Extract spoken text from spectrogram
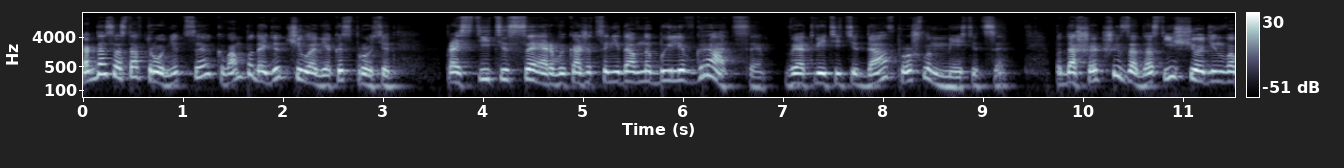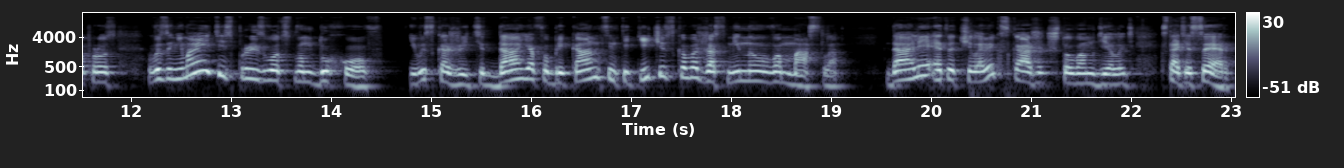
Когда состав тронется, к вам подойдет человек и спросит «Простите, сэр, вы, кажется, недавно были в Граце». Вы ответите «Да, в прошлом месяце». Подошедший задаст еще один вопрос. Вы занимаетесь производством духов? И вы скажите «Да, я фабрикант синтетического жасминового масла». Далее этот человек скажет, что вам делать. Кстати, сэр,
